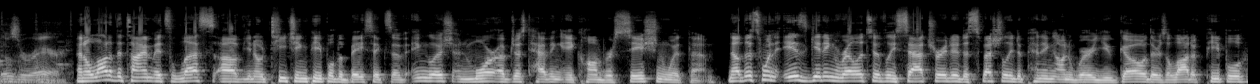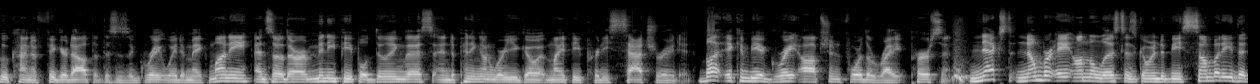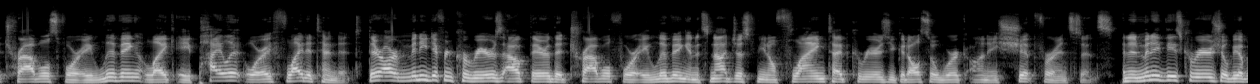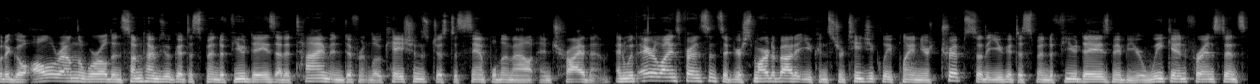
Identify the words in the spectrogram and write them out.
Those are rare. And a lot of the time it's less of, you know, teaching people the basics of English and more of just having a conversation with them. Now this one is getting relatively saturated, especially depending on where you go. There's a lot of people who kind of figured out that this is a great way to make money. And so there are many people doing this and depending on where you go, it might be pretty saturated. But it can be a great option for the right person. Next, number eight on the list is going to be somebody that travels for a living like a pilot or a flight attendant. There are many different careers careers out there that travel for a living, and it's not just, you know, flying type careers. You could also work on a ship, for instance. And in many of these careers, you'll be able to go all around the world, and sometimes you'll get to spend a few days at a time in different locations just to sample them out and try them. And with airlines, for instance, if you're smart about it, you can strategically plan your trips so that you get to spend a few days, maybe your weekend, for instance,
